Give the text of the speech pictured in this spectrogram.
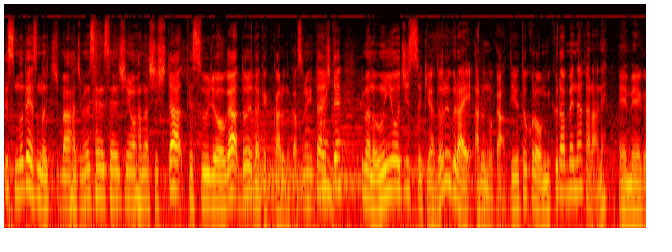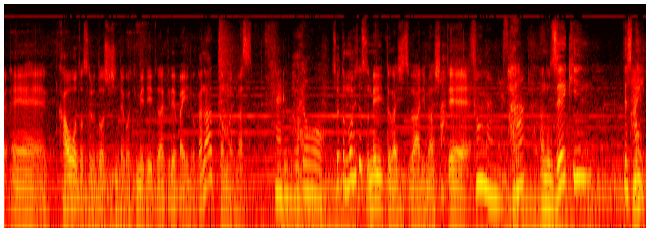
ですのでその一番初めの先々週にお話しした手数料がどれだけかかるのかそれに対して今の運用実績がどれぐらいあるのかというところを見比べながらね、えーえー、買おうとする投資信託を決めていただければいいのかなと思います。なるほど、はい、それともう一つメリットが実はありましてそうなんですか、はい、あの税金ですね、はい。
